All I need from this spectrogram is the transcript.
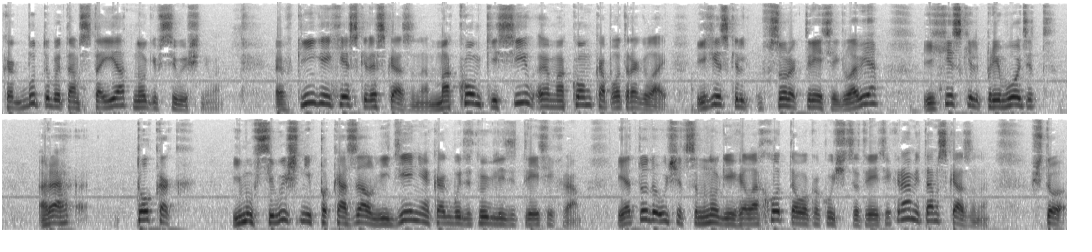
как будто бы там стоят ноги Всевышнего. Э, в книге Ехескеля сказано «Маком кисив, э, маком капот раглай». Ехескель в 43 главе, Ехескель приводит то, как ему Всевышний показал видение, как будет выглядеть третий храм. И оттуда учатся многие голоход того, как учится третий храм, и там сказано, что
